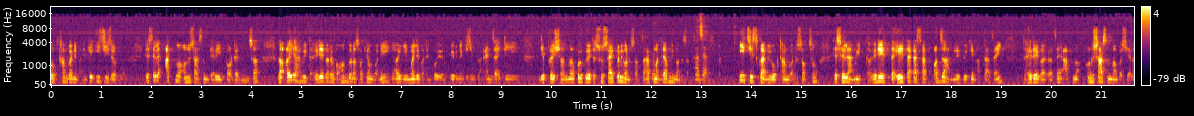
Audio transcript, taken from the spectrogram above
रोकथाम गर्ने भनेकै यी चिजहरू हो। त्यसैले आत्मअनुशासन धेरै इम्पोर्टेन्ट हुन्छ। र अहिले हामी धैर्य गरेर वहन गर्न सक्यौँ भने अघि मैले भनेको यो विभिन्न किसिमको एन्जाइटी डिप्रेसन र कोही कोही त सुसाइड पनि गर्न सक्छ आत्महत्या पनि गर्न सक्छ। यी चिजको हामी रोकथाम गर्न सक्छौँ। त्यसैले हामी धैर्य धैर्यताका साथ अझ हामीले दुई तिन हप्ता चाहिँ धैर्य गरेर चाहिँ आफ्नो अनुशासनमा बसेर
